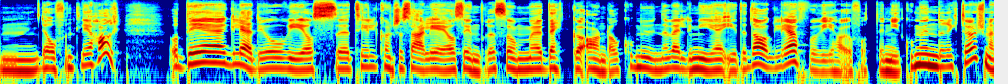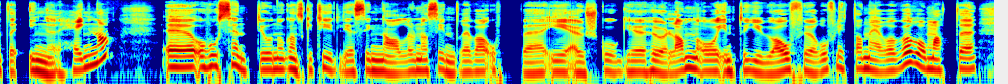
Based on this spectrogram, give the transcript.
um, det offentlige har. Og det gleder jo vi oss til, kanskje særlig jeg og Sindre, som dekker Arendal kommune veldig mye i det daglige. For vi har jo fått en ny kommunedirektør som heter Inger Hegna. Eh, og hun sendte jo noen ganske tydelige signaler når Sindre var oppe i Aurskog-Høland og intervjua henne før hun flytta nedover, om at eh,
